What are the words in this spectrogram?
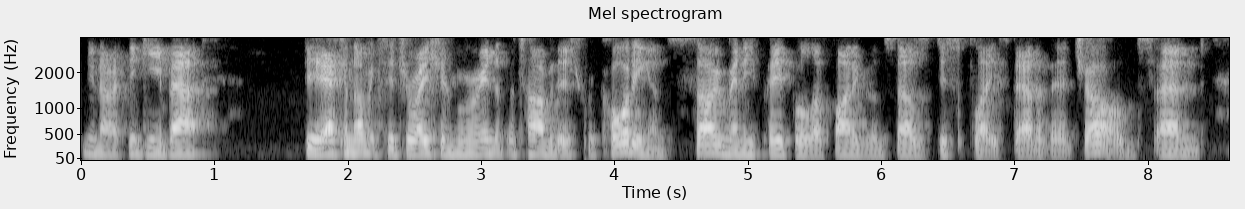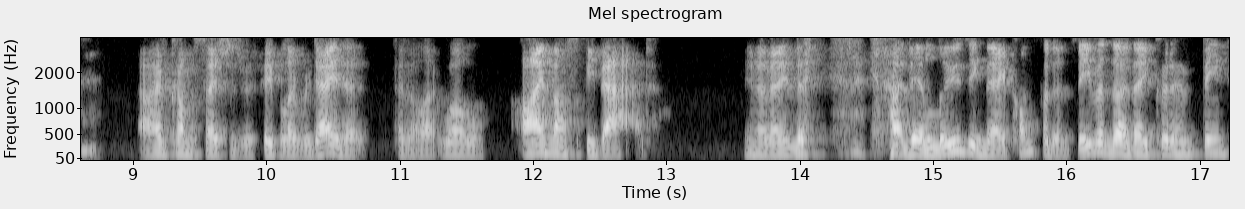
you know, thinking about the economic situation we're in at the time of this recording, and so many people are finding themselves displaced out of their jobs. And I have conversations with people every day that that are like, "Well, I must be bad." You know, they, they they're losing their confidence, even though they could have been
